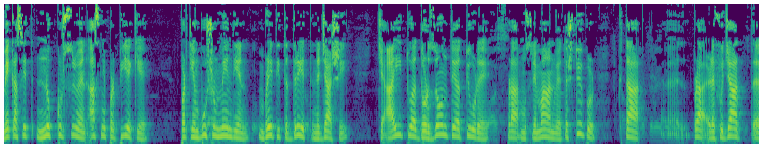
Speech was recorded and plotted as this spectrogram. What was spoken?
Mekasit nuk kursyen asnjë përpjekje për t'ia mbushur mendjen mbretit të drejtë Nexhashi, që ai t'ua dorëzonte atyre pra muslimanëve të shtypur, këta pra refugjatë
